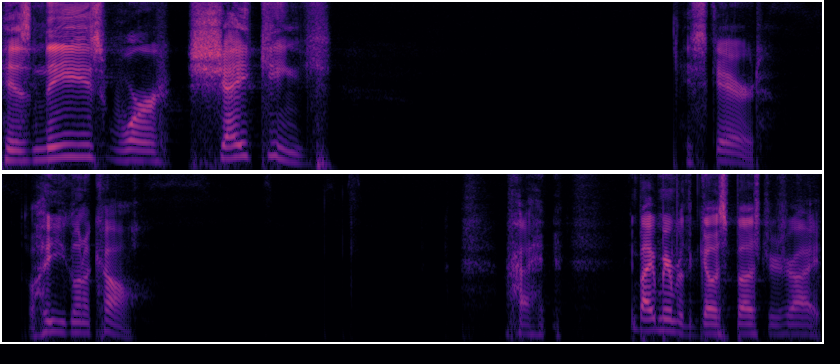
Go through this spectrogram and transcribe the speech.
His knees were shaking. He's scared. Well, who are you going to call? Right? Anybody remember the Ghostbusters, right?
